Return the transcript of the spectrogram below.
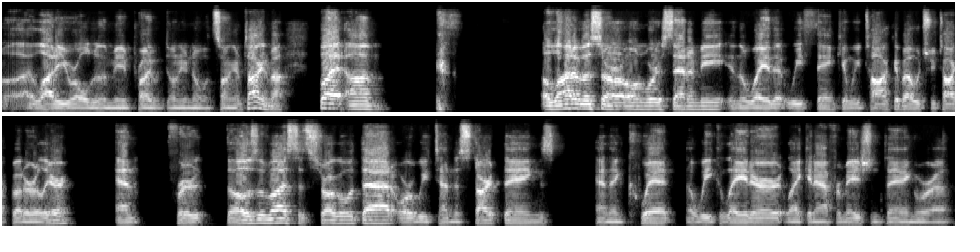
a lot of you are older than me and probably don't even know what song i'm talking about. But um, a lot of us are our own worst enemy in the way that we think and we talk about which we talked about earlier. And for those of us that struggle with that or we tend to start things and then quit a week later like an affirmation thing or a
